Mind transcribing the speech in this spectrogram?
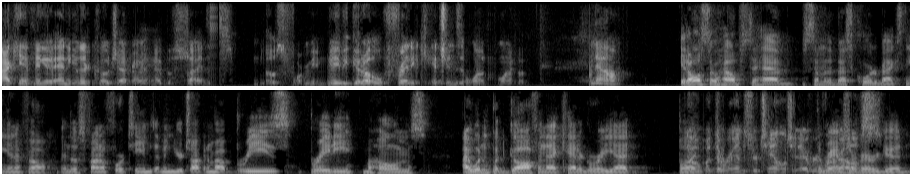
I can't think of any other coach I'd rather have besides those for me. maybe good old Freddie Kitchens at one point, but now it also helps to have some of the best quarterbacks in the NFL in those final four teams. I mean, you're talking about Brees, Brady, Mahomes. I wouldn't put Goff in that category yet, but no, but the Rams are talented everywhere. The Rams else. are very good.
